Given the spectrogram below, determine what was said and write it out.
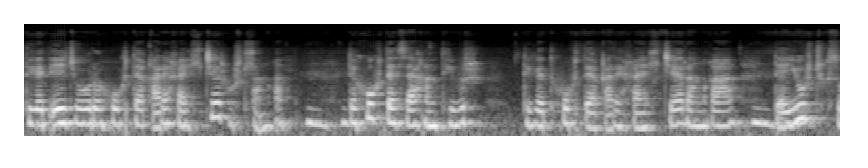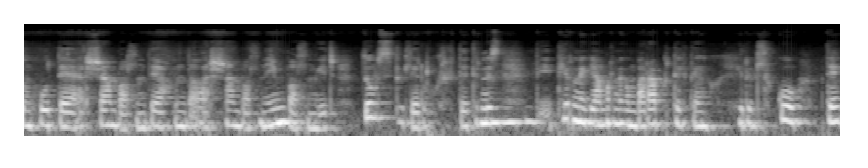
Тэгээд ээж өөрөө хүүхдээ гарынхаа элчээр хүртэл ангаана. Тэгээд хүүхдээ сайхан тэрвэр тэгээд хүүхдээ гарынхаа элчээр ангаа. Тэгээд юу ч гэсэн хүүхдээ аршаан болно, тэг охиндоо аршаан болно, им болно гэж зөв сэтгэлээр өгөх хэрэгтэй. Тэрнээс тэр нэг ямар нэгэн бараа бүтээгдэхүүн хэрэглэхгүй тэг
